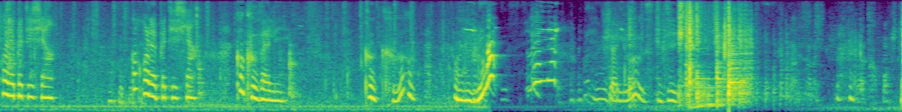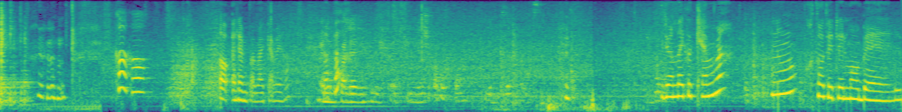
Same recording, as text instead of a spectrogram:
Coucou les petits chiens. Coucou les petits chiens. Coucou Vali. Coucou. Loulou. Jalouse, dis. Coucou. Oh, elle aime pas ma caméra. Elle n'aime pas les, les filmer, je sais pas pourquoi. You don't like the camera? Non? Pourtant t'es tellement belle.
